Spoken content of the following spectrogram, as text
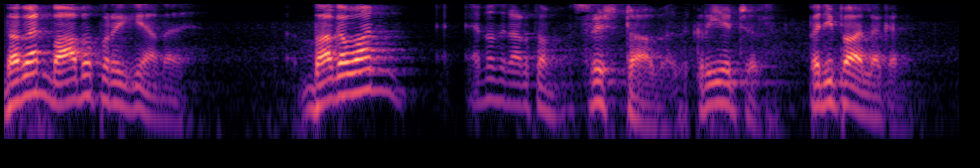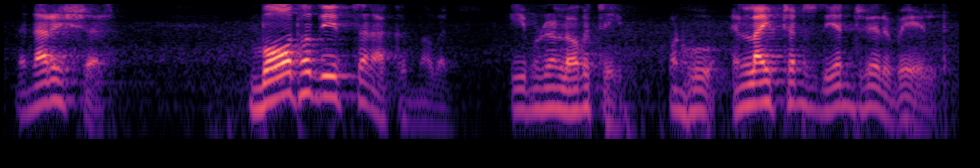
ഭഗവാൻ ബാബ പറയുകയാണ് ഭഗവാൻ എന്നതിനർത്ഥം സൃഷ്ടാവ് ക്രിയേറ്റർ പരിപാലകൻ നറിഷർ ബോധദീപ്തനാക്കുന്നവൻ ഈ മുഴുവൻ ലോകത്തെയും one who enlightens the entire world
